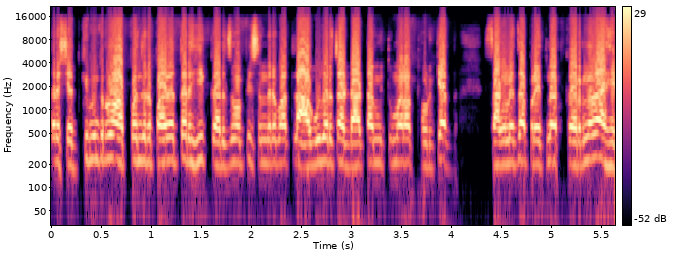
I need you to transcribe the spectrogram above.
तर शेतकरी मित्रांनो आपण जर पाहिलं तर ही कर्जमाफी संदर्भातला अगोदरचा डाटा मी तुम्हाला थोडक्यात सांगण्याचा प्रयत्न करणार आहे.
